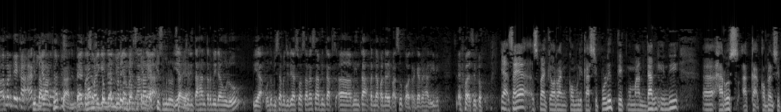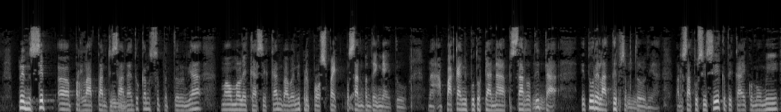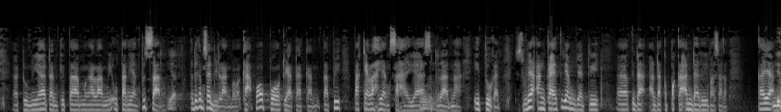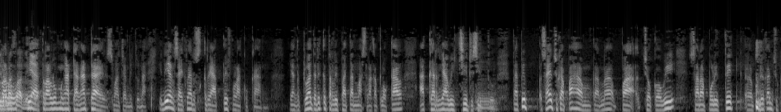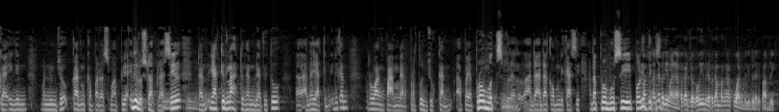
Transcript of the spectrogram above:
kita lakukan. Baik, momentum penting dan strategis menurut ya, saya. Bisa ditahan terlebih dahulu. Ya, untuk bisa menjadi suasana saya minta uh, minta pendapat dari Pak Suko terkait hal ini. Silakan Pak Suko. Ya, saya sebagai orang komunikasi politik memandang ini uh, harus agak komprehensif. Prinsip uh, perlatan di hmm. sana hmm. itu kan sebetulnya mau melegasikan bahwa ini berprospek pesan pentingnya itu. Nah, apakah ini butuh dana besar atau hmm. tidak? Itu relatif sebetulnya. Pada satu sisi ketika ekonomi eh, dunia dan kita mengalami utang yang besar, ya. tadi kan saya bilang bahwa gak popo diadakan, tapi pakailah yang sahaya, hmm. sederhana, itu kan. Sebenarnya angka itu yang menjadi uh, tidak ada kepekaan dari masyarakat kayak Menjadi terlalu ya, ya terlalu mengada-ngada semacam itu. Nah, ini yang saya kira harus kreatif melakukan. Yang kedua dari keterlibatan masyarakat lokal agar nyawiji di situ. Hmm. Tapi saya juga paham karena Pak Jokowi secara politik eh, beliau kan juga ingin menunjukkan kepada semua pihak ini loh sudah berhasil hmm. Hmm. dan yakinlah dengan melihat itu eh, Anda yakin ini kan ruang pamer, pertunjukan apa ya, promote sebenarnya hmm. ada ada komunikasi, ada promosi politik. Maksudnya bagaimana? Apakah Jokowi mendapatkan pengakuan begitu dari publik?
